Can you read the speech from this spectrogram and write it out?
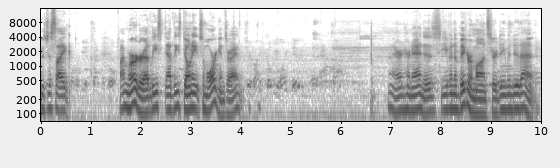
who's just like, if I murder, at least at least donate some organs, right? Aaron Hernandez, even a bigger monster, didn't even do that.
